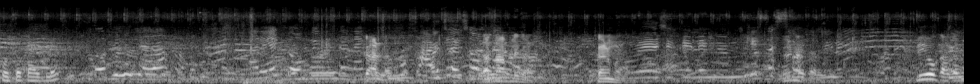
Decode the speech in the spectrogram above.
फोटो काढले. काढला. दादा आपले काढ. काढ मला पिओ कागद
